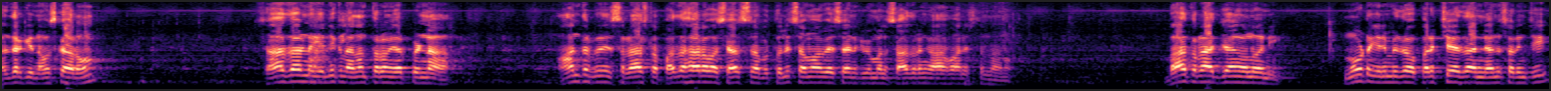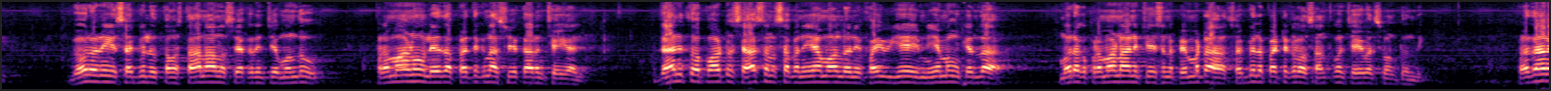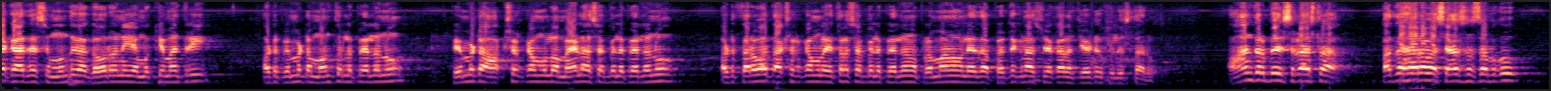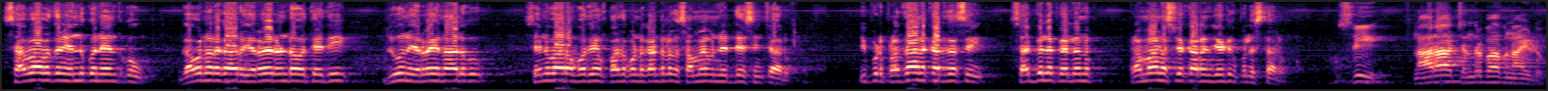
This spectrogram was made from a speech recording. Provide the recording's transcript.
అందరికీ నమస్కారం. సాధారణ ఎన్నికల అనంతరం ఏర్పడిన ఆంధ్రప్రదేశ్ రాష్ట్ర పదహారవ శాసనసభ తొలి సమావేశానికి మిమ్మల్ని సాధారణంగా ఆహ్వానిస్తున్నాను. భారత రాజ్యాంగంలోని నూట ఎనిమిదవ పరిచ్ఛేదాన్ని అనుసరించి గౌరవనీయ సభ్యులు తమ స్థానాలను స్వీకరించే ముందు ప్రమాణం లేదా ప్రతిజ్ఞా స్వీకారం చేయాలి. దానితో పాటు శాసనసభ నియమాల్లోని ఫైవ్ ఏ నియమం కింద మరొక ప్రమాణాన్ని చేసిన పిమ్మట సభ్యుల పట్టికలో సంతకం చేయవలసి ఉంటుంది. ప్రధాన కార్యదర్శి ముందుగా గౌరవనీయ ముఖ్యమంత్రి అటు పిమ్మట మంత్రుల పేర్లను పిమ్మట అక్షరక్రమంలో మహిళా సభ్యుల పేర్లను అటు తర్వాత అక్షరక్రమంలో ఇతర సభ్యుల పేర్లను ప్రమాణం లేదా ప్రతిజ్ఞా స్వీకారం చేయటకు పిలుస్తారు. ఆంధ్రప్రదేశ్ రాష్ట్ర పదహారవ శాసనసభకు సభాపతిని ఎన్నుకునేందుకు గవర్నర్ గారు ఇరవై రెండవ తేదీ జూన్ ఇరవై నాలుగు శనివారం ఉదయం పదకొండు గంటలకు సమయం నిర్దేశించారు. ఇప్పుడు ప్రధాన కార్యదర్శి సభ్యుల పేర్లను ప్రమాణ స్వీకారం చేయటకు పిలుస్తారు. శ్రీ నారా చంద్రబాబు నాయుడు.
